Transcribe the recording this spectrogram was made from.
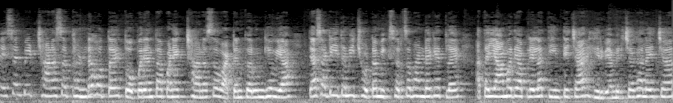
बेसन पीठ छान असं थंड होतंय तोपर्यंत आपण एक छान असं वाटण करून घेऊया. त्यासाठी इथे मी छोटं मिक्सरचं भांडं घेतलंय. आता यामध्ये आपल्याला तीन ते चार हिरव्या मिरच्या घालायच्या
